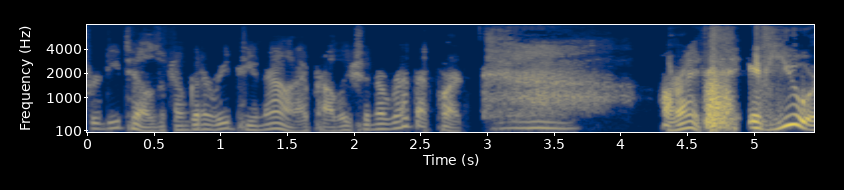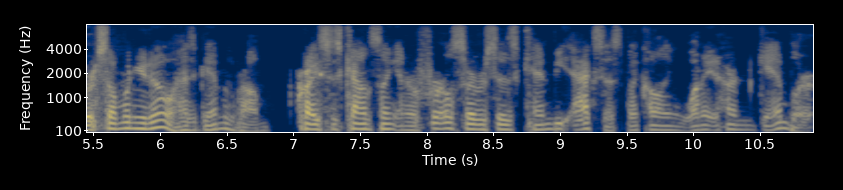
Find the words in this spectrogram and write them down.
for details, which I'm going to read to you now, and I probably shouldn't have read that part. All right. If you or someone you know has a gambling problem, crisis counseling and referral services can be accessed by calling 1 800 Gambler,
